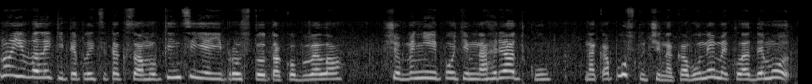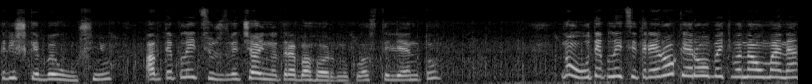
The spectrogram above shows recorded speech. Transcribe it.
Ну і в великій теплиці так само. В кінці я її просто так обвела, щоб мені потім на грядку, на капусту чи на кавуни ми кладемо трішки беушню. А в теплицю ж, звичайно, треба гарну класти ленту. Ну, у теплиці три роки робить вона у мене,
